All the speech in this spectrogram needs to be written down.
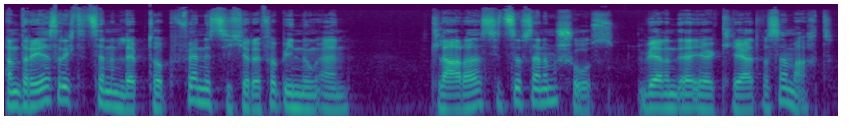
Andreas richtet seinen Laptop für eine sichere Verbindung ein. Clara sitzt auf seinem Schoß, während er ihr erklärt, was er macht.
